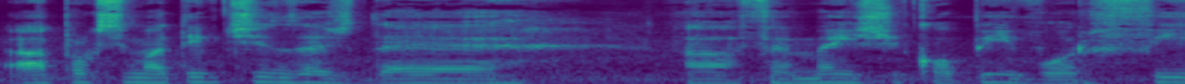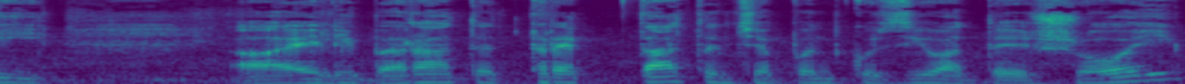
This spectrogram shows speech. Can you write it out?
Aproximativ 50 de uh, femei și copii vor fi uh, eliberate treptat începând cu ziua de joi,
